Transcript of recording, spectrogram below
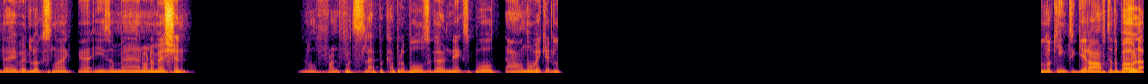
David looks like uh, he's a man on a mission. Little front foot slap a couple of balls ago. Next ball down the wicket. Looking to get after the bowler.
